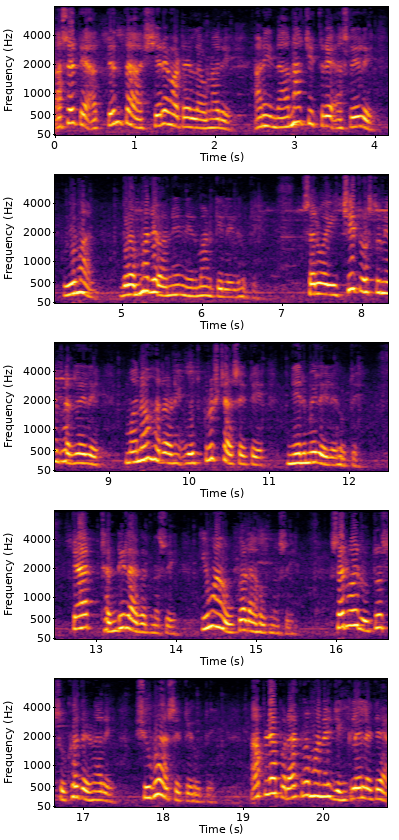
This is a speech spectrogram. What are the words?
असे ते अत्यंत आश्चर्य वाटायला लावणारे आणि नाना चित्रे असलेले विमान ब्रह्मदेवाने निर्माण केलेले होते. सर्व इच्छित वस्तूंनी भरलेले मनोहर आणि उत्कृष्ट असे ते निर्मिलेले होते. त्यात थंडी लागत नसे किंवा उकाडा होत नसे. सर्व ऋतूत सुख देणारे शुभ असे ते होते. आपल्या पराक्रमाने जिंकलेल्या त्या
